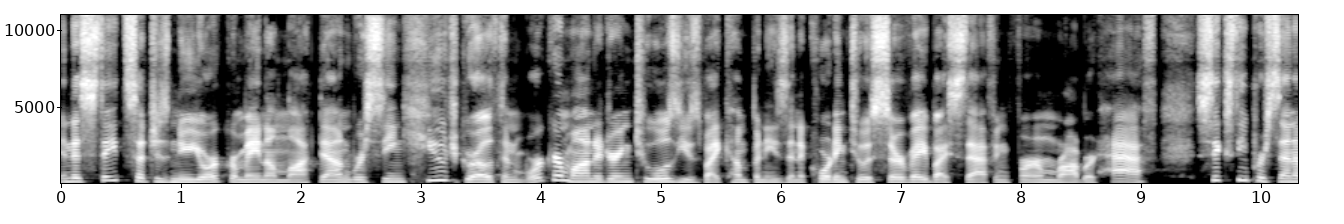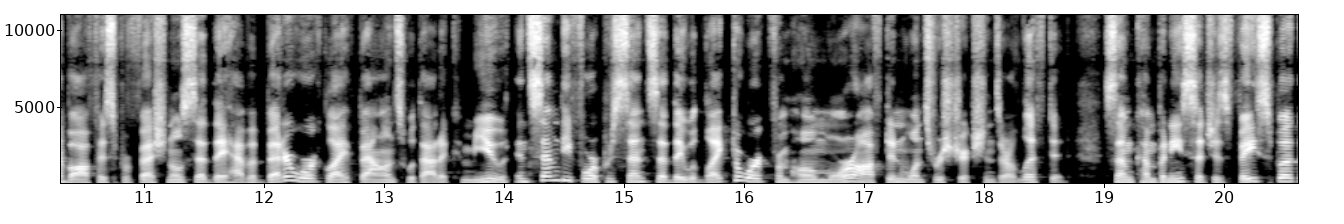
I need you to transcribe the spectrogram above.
In as states such as New York remain on lockdown, we're seeing huge growth in worker monitoring tools used by companies. And according to a survey by staffing firm Robert Half, 60% of office professionals said they have a better work life balance without a commute, and 74% said they would like to work from home more often once restrictions are lifted. Some companies, such as Facebook,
